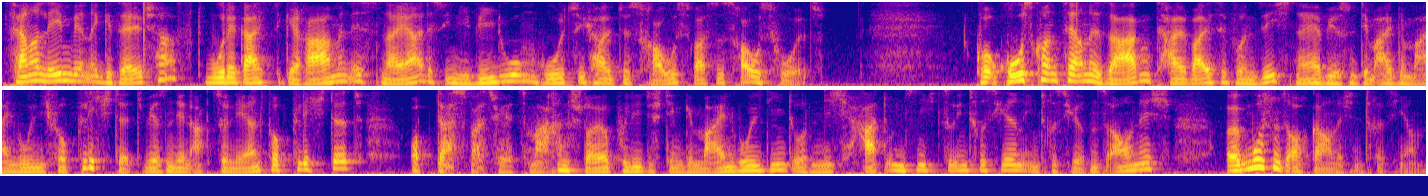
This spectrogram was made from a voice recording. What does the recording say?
Ferner leben wir in einer Gesellschaft, wo der geistige Rahmen ist, naja, das Individuum holt sich halt das raus, was es rausholt. Großkonzerne sagen teilweise von sich, naja, wir sind dem Allgemeinwohl nicht verpflichtet. Wir sind den Aktionären verpflichtet. Ob das, was wir jetzt machen, steuerpolitisch dem Gemeinwohl dient oder nicht, hat uns nicht zu interessieren, interessiert uns auch nicht, äh, muss uns auch gar nicht interessieren.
